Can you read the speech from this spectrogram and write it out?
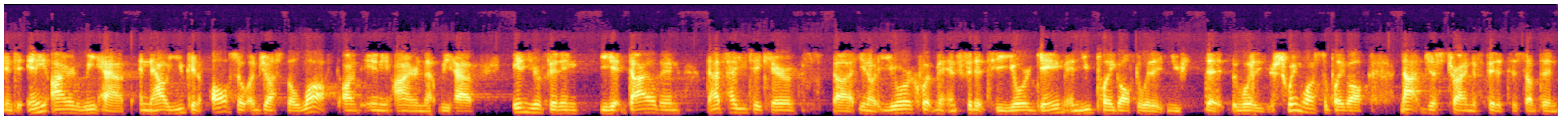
into any iron we have. And now you can also adjust the loft on any iron that we have in your fitting. You get dialed in. That's how you take care of uh, you know your equipment and fit it to your game, and you play golf the way that you that the way that your swing wants to play golf, not just trying to fit it to something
